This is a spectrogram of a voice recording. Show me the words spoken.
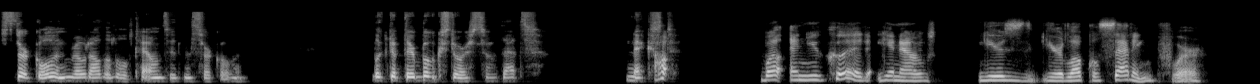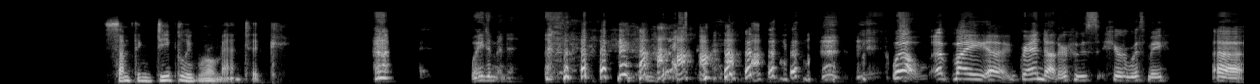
circle and wrote all the little towns in the circle and looked up their bookstores. So that's next. Oh. Well, and you could, you know, use your local setting for something deeply romantic. Wait a minute. well, uh, my uh, granddaughter, who's here with me, uh,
